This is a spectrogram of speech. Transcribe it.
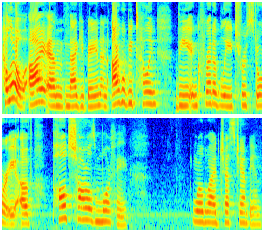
Hello, I am Maggie Baine, and I will be telling the incredibly true story of Paul Charles Morphy, worldwide chess champion.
